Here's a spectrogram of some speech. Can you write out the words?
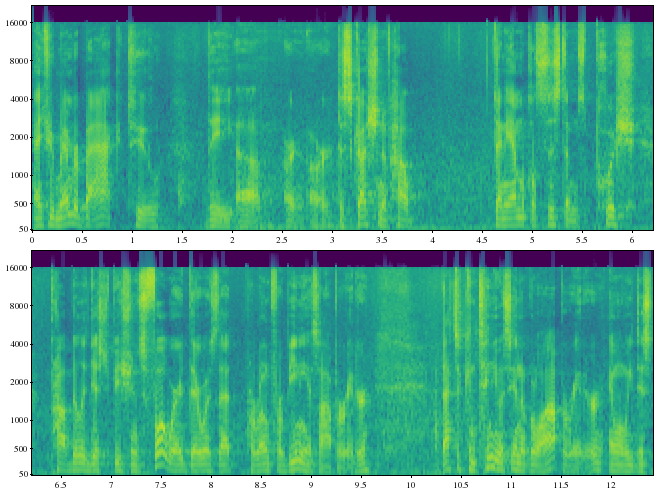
And if you remember back to the, uh, our, our discussion of how dynamical systems push probability distributions forward, there was that Perron-Frobenius operator. That's a continuous integral operator, and when we just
